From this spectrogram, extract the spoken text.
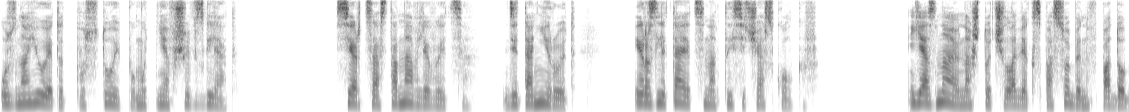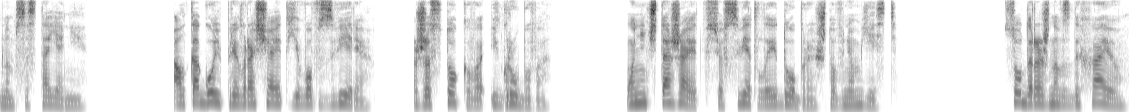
Узнаю этот пустой, помутневший взгляд. Сердце останавливается, детонирует и разлетается на тысячи осколков. Я знаю, на что человек способен в подобном состоянии. Алкоголь превращает его в зверя, жестокого и грубого уничтожает все светлое и доброе, что в нем есть. Судорожно вздыхаю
